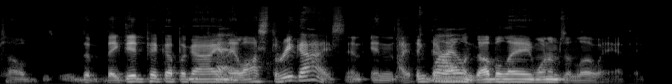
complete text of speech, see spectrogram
So the, they did pick up a guy, and they lost three guys, and, and I think they're all in. Double A. One of them's in Low A, I think.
